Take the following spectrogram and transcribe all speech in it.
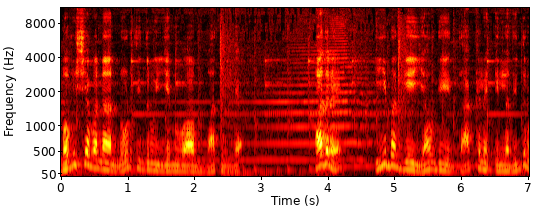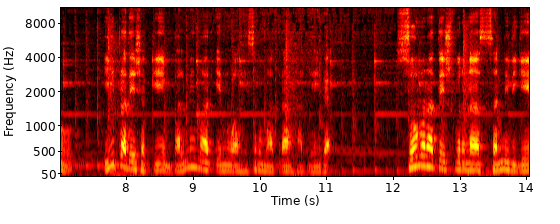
ಭವಿಷ್ಯವನ್ನ ನೋಡ್ತಿದ್ರು ಎನ್ನುವ ಮಾತು ಇದೆ. ಆದರೆ ಈ ಬಗ್ಗೆ ಯಾವುದೇ ದಾಖಲೆ ಇಲ್ಲದಿದ್ದರೂ ಈ ಪ್ರದೇಶಕ್ಕೆ ಬಲ್ಮೆಮಾರ್ ಎನ್ನುವ ಹೆಸರು ಮಾತ್ರ ಹಾಗೆಯೇ ಇದೆ. ಸೋಮನಾಥೇಶ್ವರನ ಸನ್ನಿಧಿಗೆ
